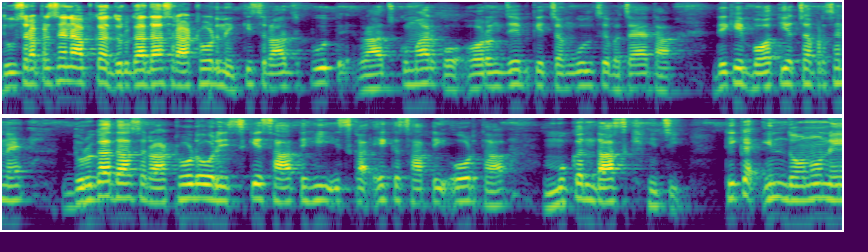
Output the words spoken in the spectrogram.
दूसरा प्रश्न आपका, दुर्गादास राठौड़ ने किस राजपूत राजकुमार को औरंगज़ेब के चंगुल से बचाया था? देखिए, बहुत ही अच्छा प्रश्न है। दुर्गादास राठौड़ और इसके साथ ही इसका एक साथी और था मुकंदास खींची। ठीक है, इन दोनों ने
